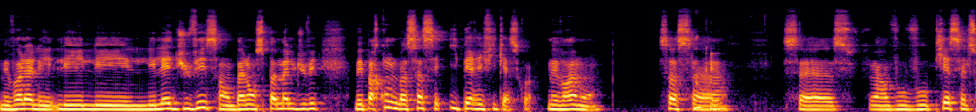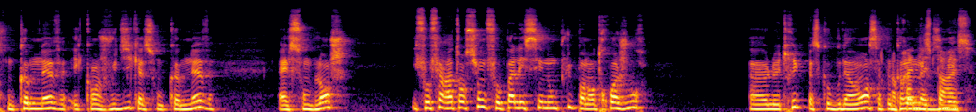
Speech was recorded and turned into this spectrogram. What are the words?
mais voilà, les, les, les, les LED UV, ça en balance pas mal d'UV. Mais par contre, bah, ça, c'est hyper efficace, quoi. Mais vraiment. Ça, ça. Ok. ça- enfin, vos, vos pièces, elles seront comme neuves, et quand je vous dis qu'elles sont comme neuves, elles sont blanches. Il faut faire attention, il faut pas laisser non plus pendant trois jours euh, le truc, parce qu'au bout d'un moment, ça peut Après, quand même elles disparaissent.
